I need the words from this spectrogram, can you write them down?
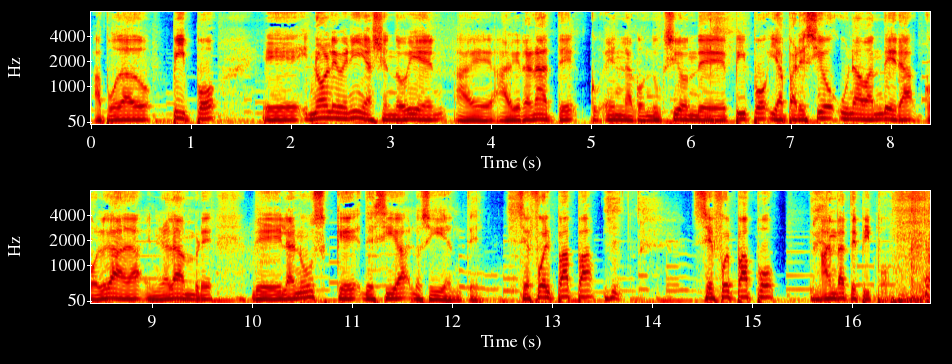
apodado Pipo. Eh, no le venía yendo bien eh, al Granate en la conducción de Pipo y apareció una bandera colgada en el alambre de Lanús que decía lo siguiente: Se fue el Papa, se fue Papo, ándate Pipo.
